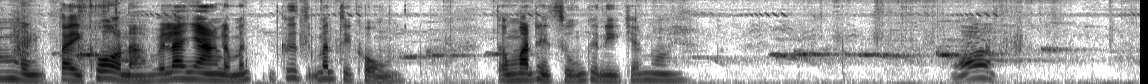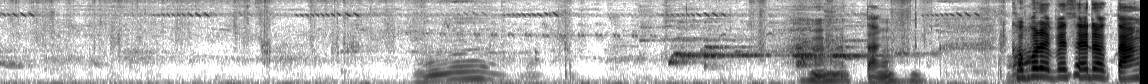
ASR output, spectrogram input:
ำหมองไตข้อนะเวลาย่างแล้วมันคือมันสิโคงต้องมัดให้สูงขึ้นอีกจักหน่อยฮะอืมตังเขาบ่ได้ไปใส่ดอกตัง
